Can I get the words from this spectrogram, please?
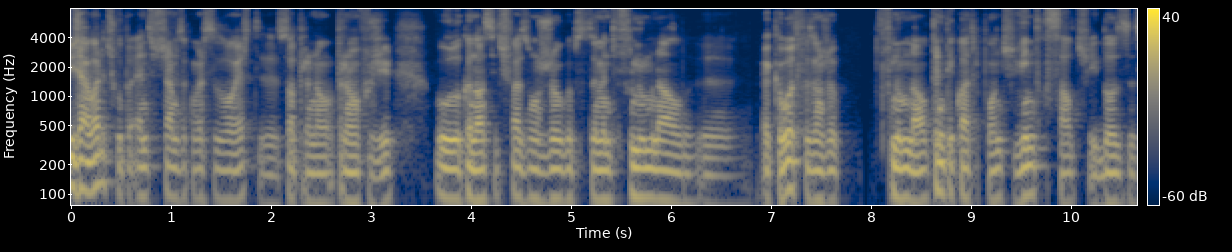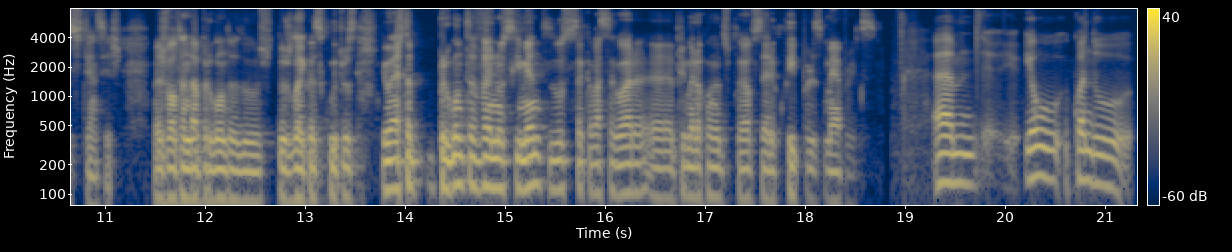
E já agora, desculpa, antes de fecharmos a conversa do Oeste, eh, só para não, para não fugir, o Luka Doncic faz um jogo absolutamente fenomenal. Uh, acabou de fazer um jogo fenomenal, 34 pontos, 20 ressaltos e 12 assistências. Mas voltando à pergunta dos, dos Lakers Clippers, eu, esta pergunta vem no seguimento do se acabasse agora a primeira ronda dos playoffs era Clippers Mavericks. Um, eu, quando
